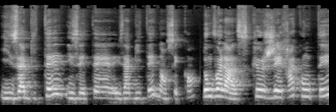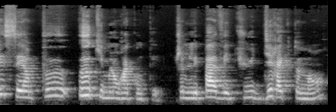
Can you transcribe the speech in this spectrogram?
ils habitaient, ils étaient, ils habitaient dans ces camps. Donc voilà, ce que j'ai raconté, c'est un peu eux qui me l'ont raconté. Je ne l'ai pas vécu directement.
